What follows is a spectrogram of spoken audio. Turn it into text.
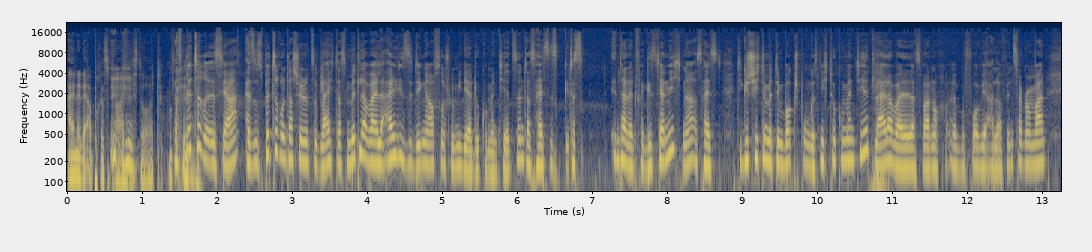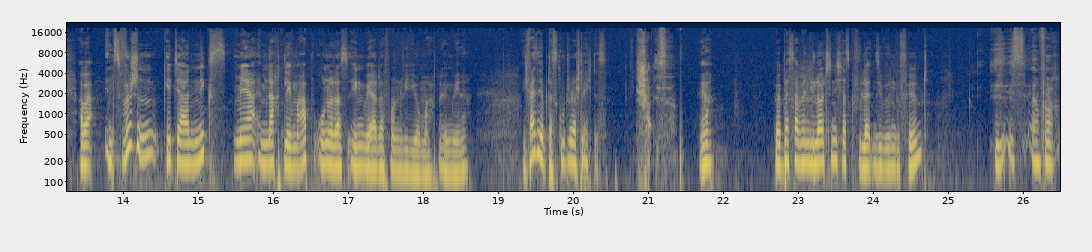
eine der Abrisspartys dort. Okay. Das Bittere ist ja, also das Bittere und das Schöne zugleich, dass mittlerweile all diese Dinge auf Social Media dokumentiert sind. Das heißt, es, das Internet vergisst ja nicht, ne? Das heißt, die Geschichte mit dem Bocksprung ist nicht dokumentiert, leider, weil das war noch äh, bevor wir alle auf Instagram waren. Aber inzwischen geht ja nichts mehr im Nachtleben ab, ohne dass irgendwer davon ein Video macht irgendwie, ne? Ich weiß nicht, ob das gut oder schlecht ist. Scheiße. Ja. Wäre besser, wenn die Leute nicht das Gefühl hätten, sie würden gefilmt. Es ist einfach,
